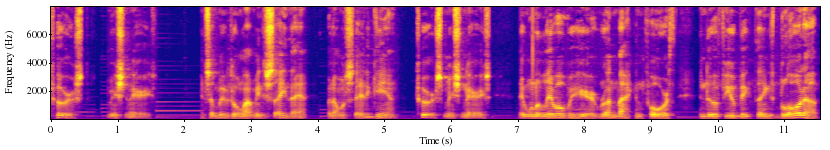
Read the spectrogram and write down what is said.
tourist missionaries. And some people don't like me to say that, but I'm going to say it again tourist missionaries. They want to live over here, run back and forth, and do a few big things, blow it up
